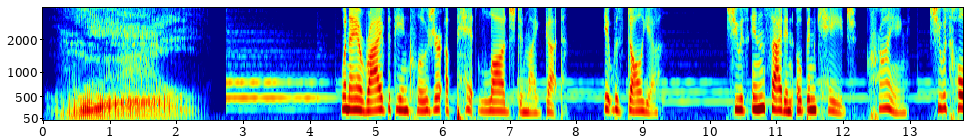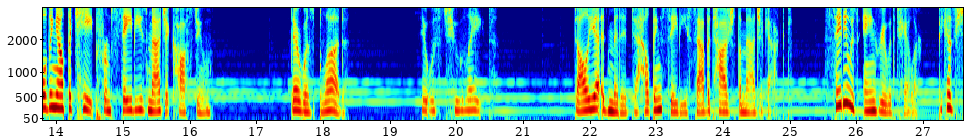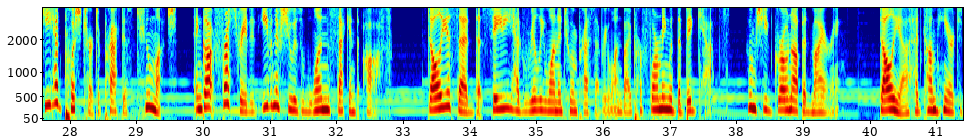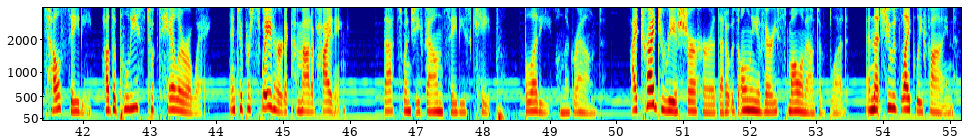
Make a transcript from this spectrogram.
When I arrived at the enclosure, a pit lodged in my gut. It was Dahlia. She was inside an open cage, crying. She was holding out the cape from Sadie's magic costume. There was blood. It was too late. Dahlia admitted to helping Sadie sabotage the magic act. Sadie was angry with Taylor because he had pushed her to practice too much and got frustrated even if she was one second off. Dahlia said that Sadie had really wanted to impress everyone by performing with the big cats, whom she'd grown up admiring. Dahlia had come here to tell Sadie how the police took Taylor away and to persuade her to come out of hiding that's when she found Sadie's cape, bloody on the ground. I tried to reassure her that it was only a very small amount of blood and that she was likely fine.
